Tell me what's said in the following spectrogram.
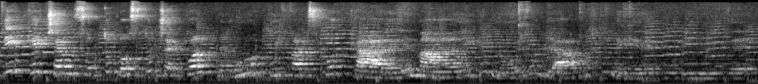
Finché c'è un sottoposto c'è qualcuno a cui far sporcare le mani che noi vogliamo tenere pulite.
